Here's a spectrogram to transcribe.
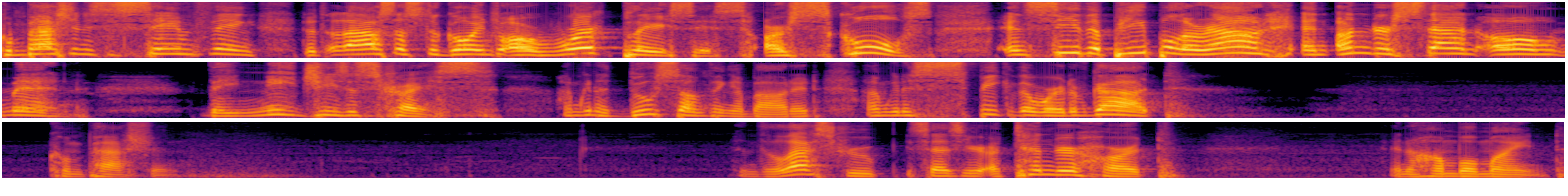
Compassion is the same thing that allows us to go into our workplaces, our schools, and see the people around and understand, oh man, they need Jesus Christ. I'm going to do something about it. I'm going to speak the word of God. compassion. And the last group, it says here, a tender heart and a humble mind.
